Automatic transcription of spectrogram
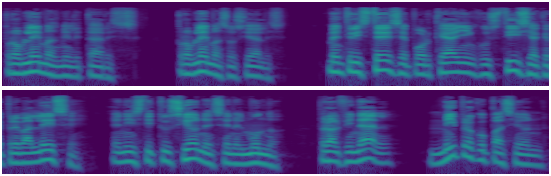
problemas militares, problemas sociales. Me entristece porque hay injusticia que prevalece en instituciones en el mundo. Pero al final, mi preocupación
